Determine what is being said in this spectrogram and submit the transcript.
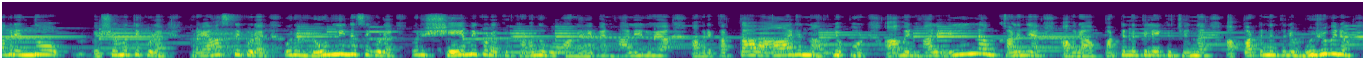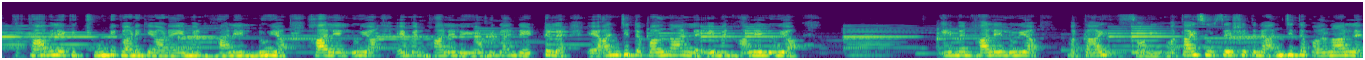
അവരെന്തോ വിഷമത്തിൽ കൂടെ പ്രയാസത്തിൽ കൂടെ ഒരു ലോൺലിനെസ്സിൽ കൂടെ ഒരു ഷേമിൽ കൂടെ ഒക്കെ കടന്നു പോവാണ്. ഏമൻ ഹാലേലുയ അവർ കർത്താവ് ആരെന്ന് അറിഞ്ഞപ്പോൾ ആമൻ ഹാല എല്ലാം കളഞ്ഞ് അവർ ആ പട്ടണത്തിലേക്ക് ചെന്ന് ആ പട്ടണത്തിന് മുഴുവനും കർത്താവിലേക്ക് ചൂണ്ടിക്കാണിക്കുകയാണ്. ഏമൻ ഹാലേ ലൂയ ഹാലേ ലൂയ ഏമൻ ഹാലേ യോഹനാന്റെ എട്ടിൽ അഞ്ചിന്റെ പതിനാലിൽ ഏമൻ ഹാലേ ലൂയ ഏമൻ ഹാലേ ലൂയ മത്തായി സോറി മത്തായി സുവിശേഷത്തിന്റെ അഞ്ചിന്റെ പതിനാലിൽ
